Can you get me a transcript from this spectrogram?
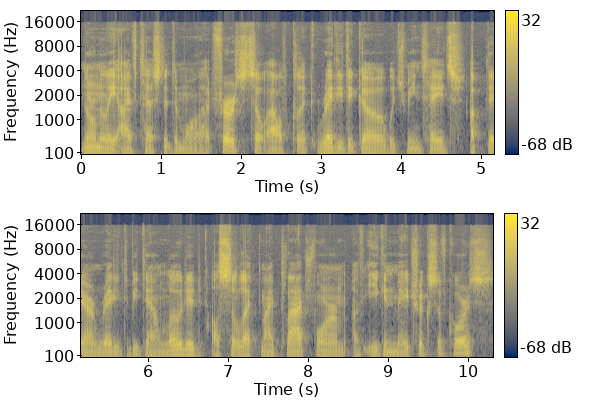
Normally I've tested them all out first, so I'll click ready to go, which means, hey, it's up there and ready to be downloaded. I'll select my platform of EaganMatrix, of course.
